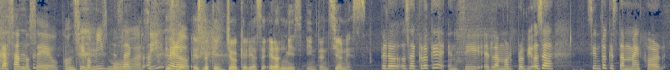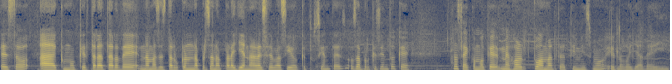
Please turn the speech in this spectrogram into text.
casándose consigo mismo, o Exacto. así, Es, pero lo, es lo que yo quería hacer. Eran mis intenciones. Pero, o sea, creo que en sí el amor propio, o sea, siento que está mejor eso a como que tratar de nada más estar con una persona para llenar ese vacío que tú sientes. O sea, porque siento que, no sé, como que mejor tú amarte a ti mismo y luego ya de ahí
